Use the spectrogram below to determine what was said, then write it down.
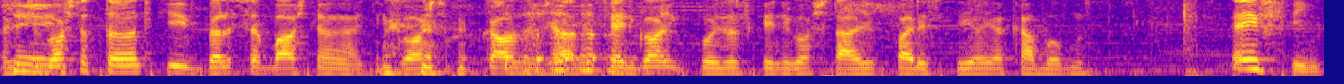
A gente Sim. gosta tanto que Bela e Sebastian a gente gosta por causa já de coisas que a gente gostava e parecia e acabamos. Enfim.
